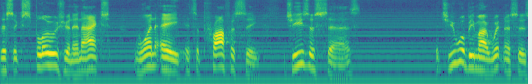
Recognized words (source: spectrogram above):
this explosion in Acts 1 8, it's a prophecy. Jesus says, that you will be my witnesses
